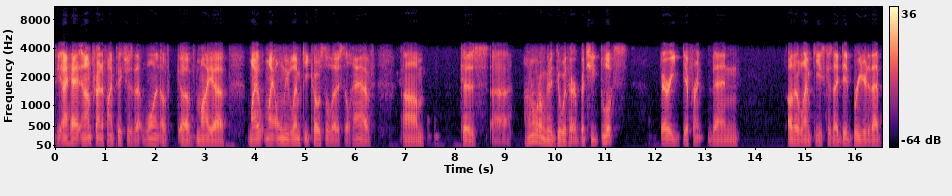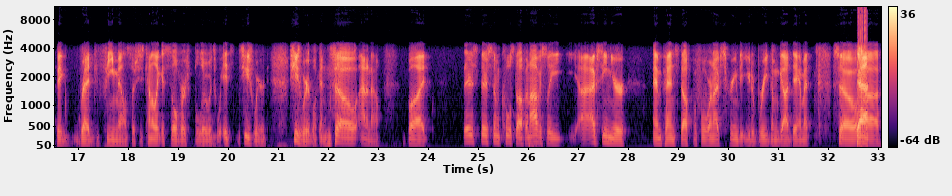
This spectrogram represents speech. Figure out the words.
See, I had, and I'm trying to find pictures of that one of of my uh my my only Lemke coastal that I still have, um, because uh, I don't know what I'm going to do with her, but she looks very different than other Lemkes because I did breed her to that big red female, so she's kind of like a silverish blue. It's it's she's weird, she's weird looking. So I don't know, but there's there's some cool stuff, and obviously I've seen your M Pen stuff before, and I've screamed at you to breed them. God damn it! So Yeah. uh,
